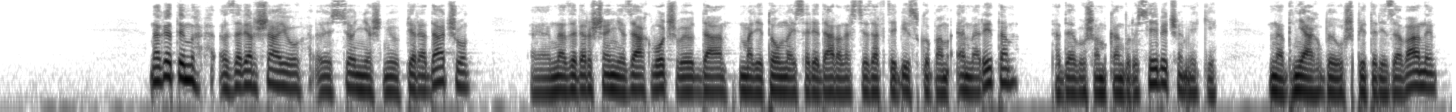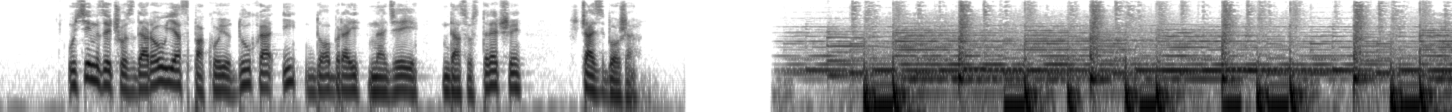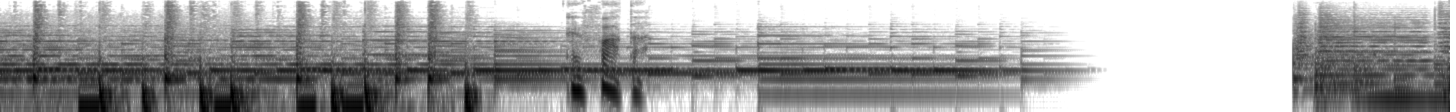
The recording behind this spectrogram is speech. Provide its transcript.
На гэтым завяршаю сённяшнюю перадачу. На завяршэнне заахвочваю да малітоўнай салідарнасці з арцыбіскупам эмерытам тадэвушам кандрусевічам, які на днях быў шпіталізаваны. Усім зычу здароўя, спакою духа і добрай надзеі да сустрэчы, шчасць Божа. Эфата.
